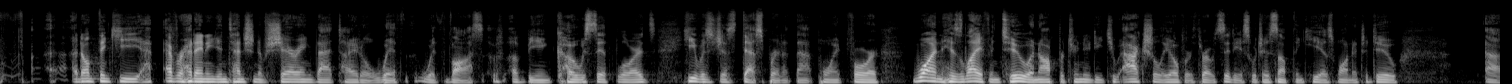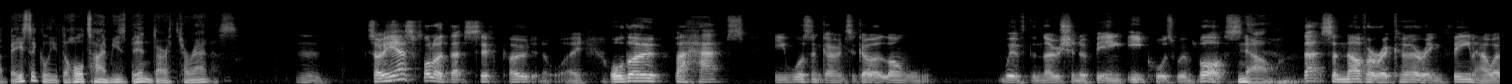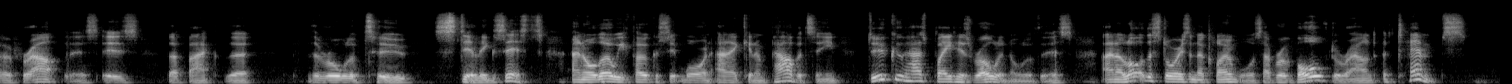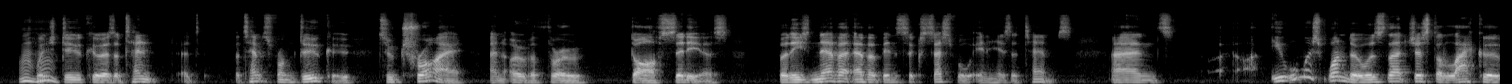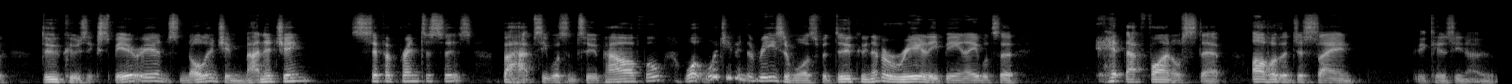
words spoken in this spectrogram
I don't think he ever had any intention of sharing that title with with Vos of, of being co Sith Lords. He was just desperate at that point for one his life and two an opportunity to actually overthrow Sidious, which is something he has wanted to do uh, basically the whole time he's been Darth Tyrannus. Mm. So he has followed that Sith code in a way, although perhaps he wasn't going to go along with the notion of being equals with Vos. No. That's another recurring theme, however, throughout this is the fact that the rule of two still exists. And although we focus it more on Anakin and Palpatine, Dooku has played his role in all of this. And a lot of the stories in the Clone Wars have revolved around attempts, mm-hmm. which Dooku has attempt, attempts from Dooku to try and overthrow Darth Sidious but he's never ever been successful in his attempts. And you almost wonder was that just a lack of Dooku's experience, knowledge in managing Sith apprentices? Perhaps he wasn't too powerful. What what do you think the reason was for Dooku never really being able to hit that final step, other than just saying because you know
